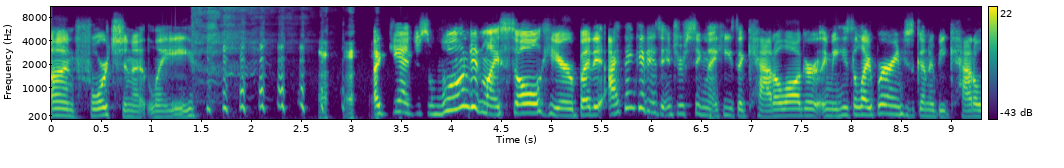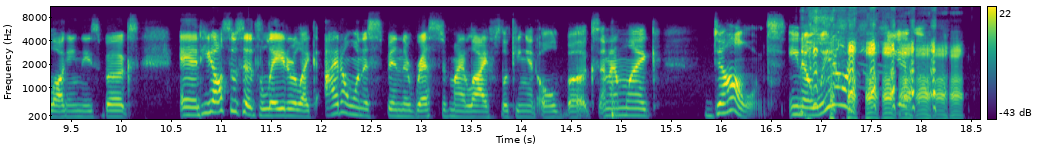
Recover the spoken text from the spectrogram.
Unfortunately. Again, just wounded my soul here, but it, I think it is interesting that he's a cataloger. I mean, he's a librarian who's going to be cataloging these books. And he also says later, like, I don't want to spend the rest of my life looking at old books. And I'm like, don't. You know, we don't.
